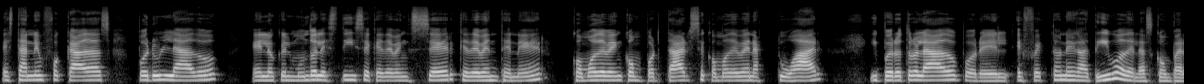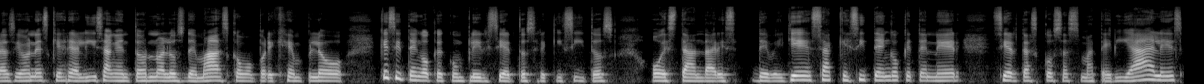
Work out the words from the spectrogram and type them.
Están enfocadas, por un lado, en lo que el mundo les dice que deben ser, que deben tener, cómo deben comportarse, cómo deben actuar, y por otro lado por el efecto negativo de las comparaciones que realizan en torno a los demás, como por ejemplo que si tengo que cumplir ciertos requisitos o estándares de belleza, que si tengo que tener ciertas cosas materiales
